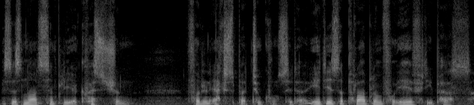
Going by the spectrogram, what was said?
This is not simply a question for an expert to consider. It is a problem for every person.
